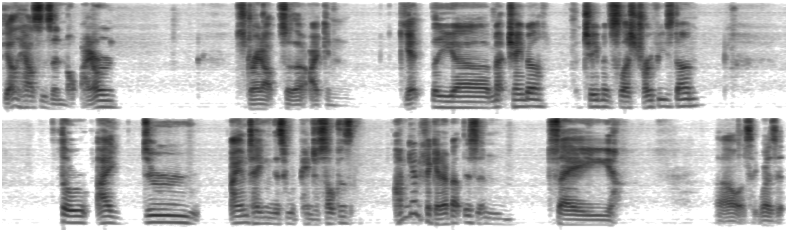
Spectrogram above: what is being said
the other houses and not my own. Straight up, so that I can get the uh, map chamber achievements slash trophies done. Though I do, I am taking this with a pinch of salt because I'm going to forget about this in say, uh, let's see, what is it,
